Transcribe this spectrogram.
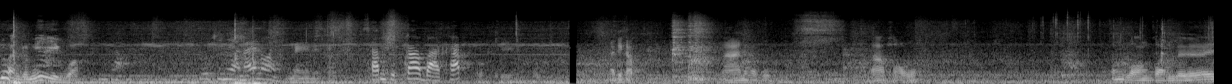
ยมันก็มีอีกวะลูกชิ้นเนี่ยได้หน่อยแน่เลยครับสามสิบเก้าบาทครับ โอเคครับผมสวัสดีครับมานะครับผมปลาเผา ต้องลองก่อนเลย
